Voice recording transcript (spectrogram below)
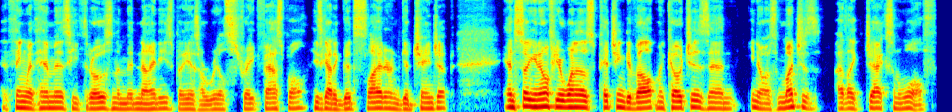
The thing with him is he throws in the mid 90s, but he has a real straight fastball. He's got a good slider and good changeup. And so, you know, if you're one of those pitching development coaches, and, you know, as much as I like Jackson Wolf,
